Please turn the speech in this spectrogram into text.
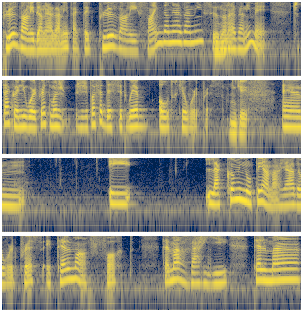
plus dans les dernières années, peut-être plus dans les cinq dernières années, six dernières années, mais j'ai tout le temps connu WordPress. Moi, je- j'ai pas fait de site web autre que WordPress. OK. Euh, et la communauté en arrière de WordPress est tellement forte, tellement variée, tellement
